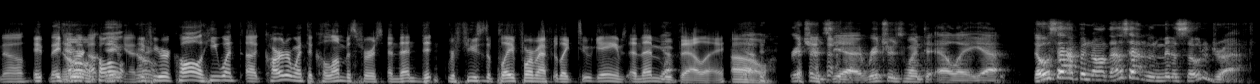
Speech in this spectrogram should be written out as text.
No, If, if you recall, if you recall, he went. Uh, Carter went to Columbus first, and then didn't refuse to play for him after like two games, and then Yeah. moved to LA. Oh. Richards, yeah, Richards went to L.A. Yeah, those happened. On, those happened in the Minnesota draft.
